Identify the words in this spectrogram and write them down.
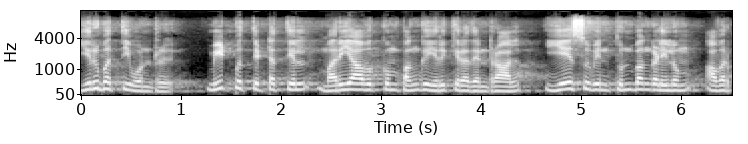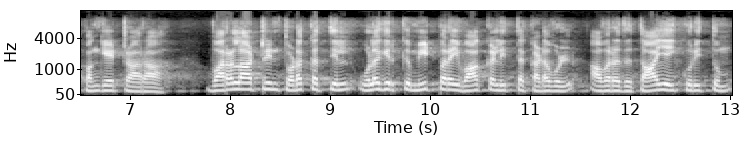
இருபத்தி ஒன்று. மீட்புத் திட்டத்தில் மரியாவுக்கும் பங்கு இருக்கிறதென்றால் இயேசுவின் துன்பங்களிலும் அவர் பங்கேற்றாரா? வரலாற்றின் தொடக்கத்தில் உலகிற்கு மீட்பரை வாக்களித்த கடவுள் அவரது தாயை குறித்தும்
